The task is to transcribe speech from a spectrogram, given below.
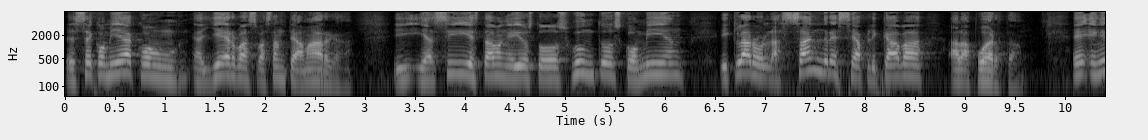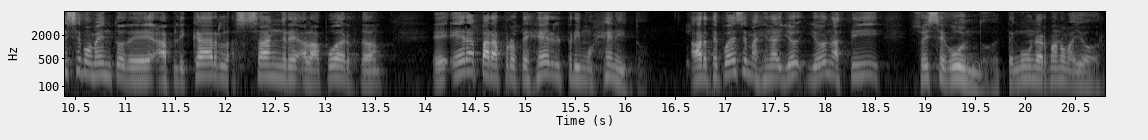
Eh, se comía con eh, hierbas bastante amargas. Y, así estaban ellos todos juntos, comían. Y claro, la sangre se aplicaba a la puerta. E, en ese momento de aplicar la sangre a la puerta, eh, era para proteger el primogénito. Ahora te puedes imaginar, yo, yo nací, soy segundo, tengo un hermano mayor,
